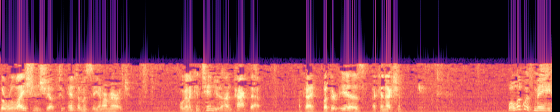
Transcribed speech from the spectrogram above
the relationship to intimacy in our marriage. We're going to continue to unpack that. Okay? But there is a connection. Well, look with me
